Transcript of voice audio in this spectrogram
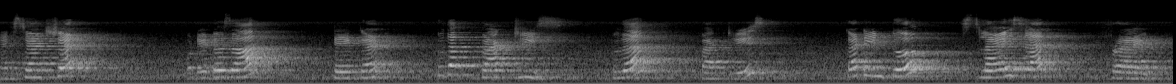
Next action, potatoes are taken to the factories, to the factories, cut into slice and fried.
